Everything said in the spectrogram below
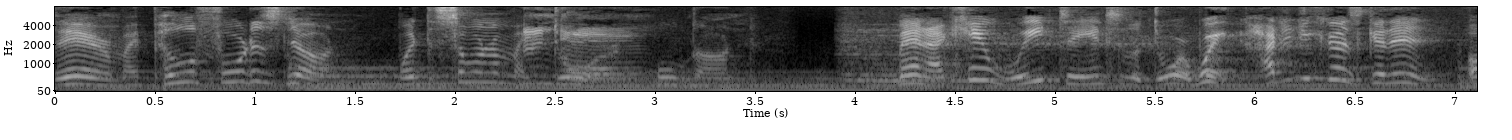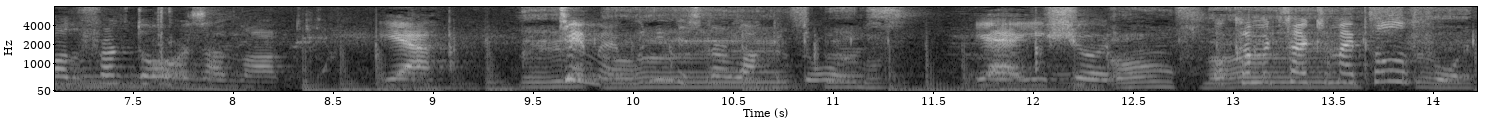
There, my pillow fort is done. Wait, there's someone at my door. Hold on. Man, I can't wait to answer the door. Wait, how did you guys get in? Oh, the front door was unlocked. Yeah. Damn it, we need to start locking doors. Yeah, you should. Well, come inside to my pillow fort.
